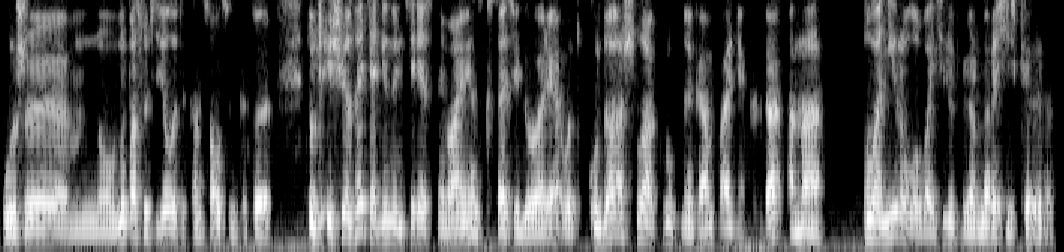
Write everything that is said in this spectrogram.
уже, ну, ну, по сути дела, это консалтинг. Это... Тут еще, знаете, один интересный момент, кстати говоря. Вот куда шла крупная компания, когда она планировала войти, например, на российский рынок?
